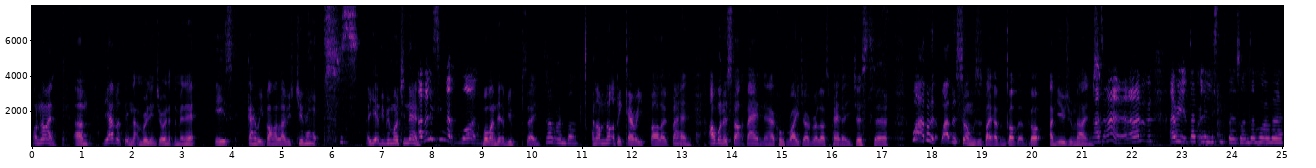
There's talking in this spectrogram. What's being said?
online. Um, the other thing that I'm really enjoying at the minute is Gary Barlow's duets. Have you, have you been watching them? I've only seen that one. What one have you seen? I don't remember. And I'm not a big Gary Barlow fan. I want to start a band now called Rage Over a Lost Penny. Just uh, what other what other songs has Beethoven got that have got unusual names? I don't know. I, haven't- I really, don't really listen to those ones. I'm more of a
